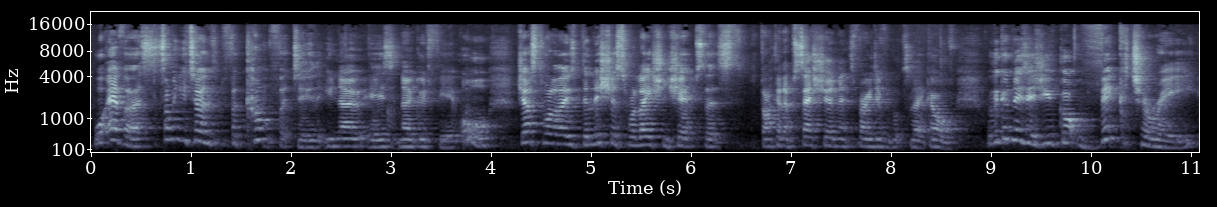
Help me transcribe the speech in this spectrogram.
whatever, something you turn for comfort to that you know is no good for you, or just one of those delicious relationships that's like an obsession, it's very difficult to let go of. Well, the good news is you've got victory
